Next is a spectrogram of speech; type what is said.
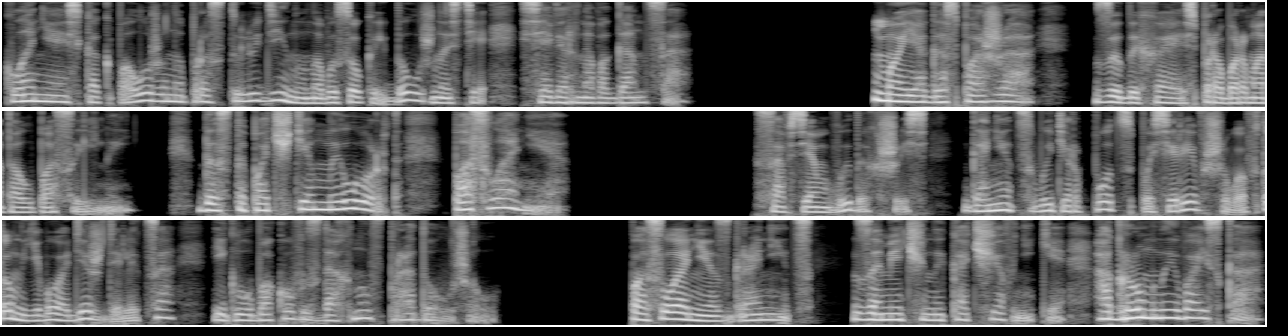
кланяясь, как положено простолюдину на высокой должности северного гонца. «Моя госпожа!» — задыхаясь, пробормотал посыльный. «Достопочтенный лорд! Послание!» Совсем выдохшись, гонец вытер пот с посеревшего в тон его одежде лица и, глубоко вздохнув, продолжил. «Послание с границ, замечены кочевники, огромные войска».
